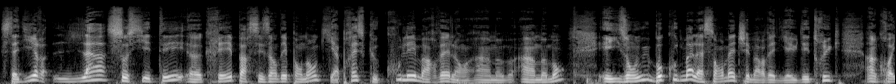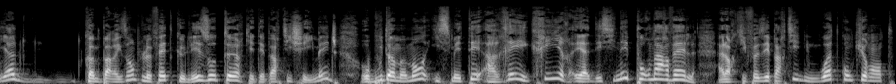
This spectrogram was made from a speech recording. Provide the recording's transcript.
c'est-à-dire la société euh, créée par ces indépendants qui a presque coulé Marvel en- à, un, mo- à un moment. Et ils ont eu beaucoup de mal à s'en remettre chez Marvel. Il y a eu des trucs incroyables comme par exemple le fait que les auteurs qui étaient partis chez Image, au bout d'un moment, ils se mettaient à réécrire et à dessiner pour Marvel, alors qu'ils faisaient partie d'une boîte concurrente.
